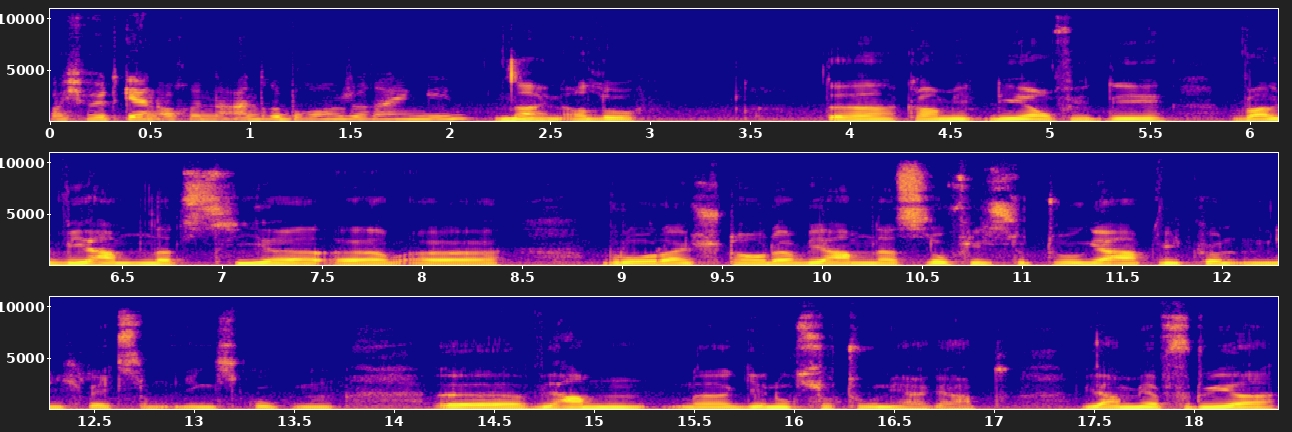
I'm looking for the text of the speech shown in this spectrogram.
oh, ich würde gern auch in eine andere Branche reingehen? Nein, also da kam ich nie auf Idee, weil wir haben das hier, äh, äh, Brauerei Stauder, wir haben das so viel zu tun gehabt, wir könnten nicht rechts und links gucken. Äh, wir haben äh, genug zu tun hier gehabt. Wir haben ja früher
